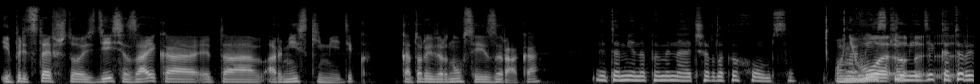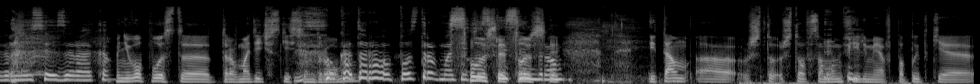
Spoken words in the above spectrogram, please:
И представь, что здесь Зайка — это армейский медик, который вернулся из Ирака. Это мне напоминает Шерлока Холмса. У него, э, медик, который вернулся из Ирака. у него посттравматический У синдром. которого посттравматический Слушай, слушай. синдром. И там, а, что, что в самом фильме, в попытке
